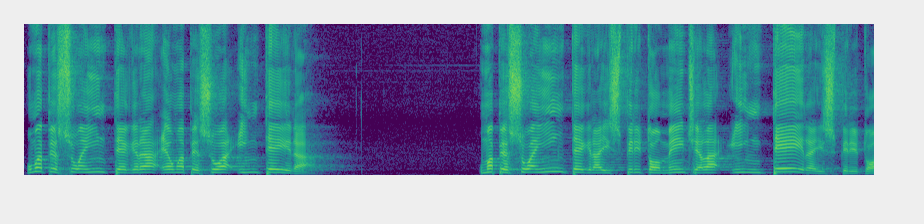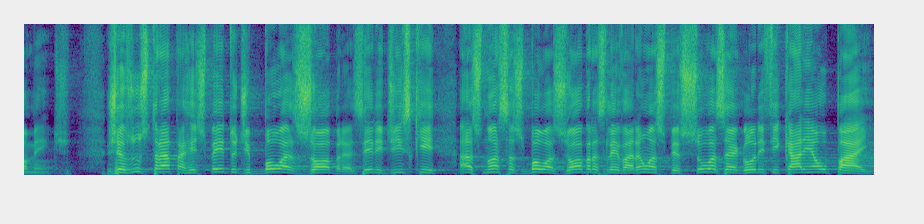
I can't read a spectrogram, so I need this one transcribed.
Uma pessoa íntegra é uma pessoa inteira. Uma pessoa íntegra espiritualmente, ela inteira espiritualmente. Jesus trata a respeito de boas obras. Ele diz que as nossas boas obras levarão as pessoas a glorificarem ao Pai.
